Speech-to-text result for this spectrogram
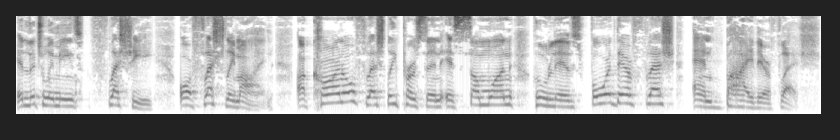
It literally means fleshy or fleshly mind. A carnal fleshly person is someone who lives for their flesh and by their flesh.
